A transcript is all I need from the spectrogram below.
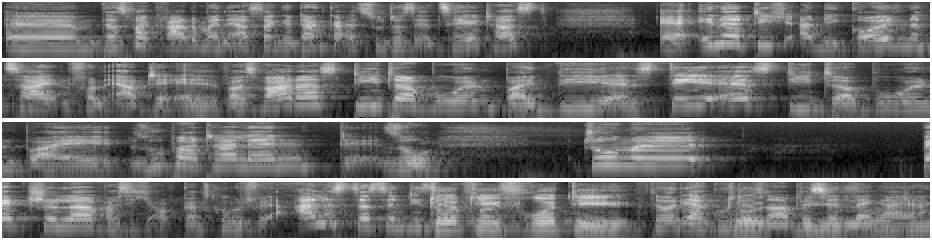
ähm, das war gerade mein erster Gedanke, als du das erzählt hast. Erinnert dich an die goldenen Zeiten von RTL. Was war das? Dieter Bohlen bei DSDS, Dieter Bohlen bei Supertalent, so. Dschungel, Bachelor, was ich auch ganz komisch finde. Alles das sind diese Tutti Erfolg Frutti. Ja gut, Tutti, das ist noch ein bisschen länger, ja.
